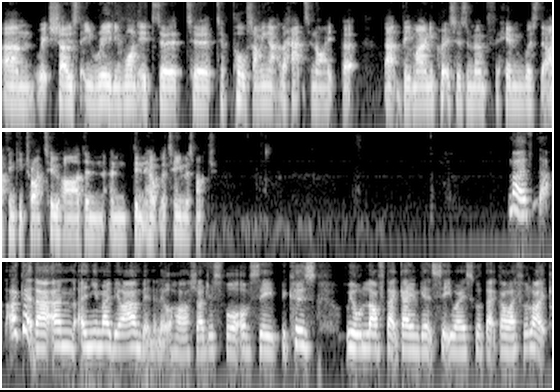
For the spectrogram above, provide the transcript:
um, which shows that he really wanted to, to to pull something out of the hat tonight. But that'd be my only criticism of him was that I think he tried too hard and, and didn't help the team as much. No, I get that, and and you maybe I am being a little harsh. I just thought obviously because we all loved that game against City where he scored that goal. I feel like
